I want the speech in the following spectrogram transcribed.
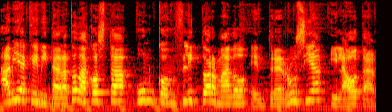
Había que evitar a toda costa un conflicto armado entre Rusia y la OTAN.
